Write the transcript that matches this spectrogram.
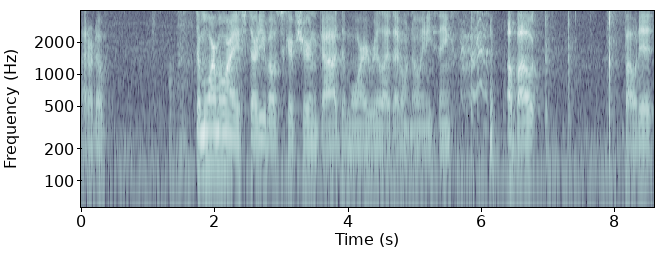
I don't know the more and more I study about Scripture and God, the more I realize I don't know anything about about it.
